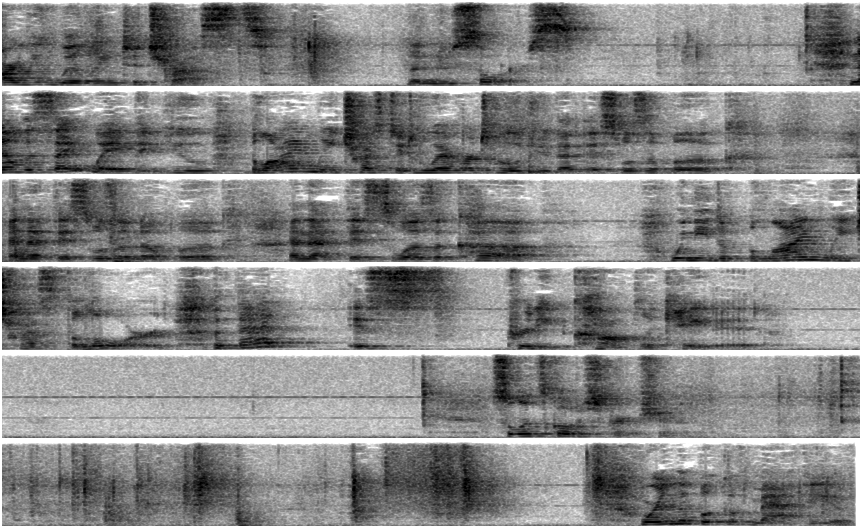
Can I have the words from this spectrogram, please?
Are you willing to trust the new source? Now, the same way that you blindly trusted whoever told you that this was a book and that this was a notebook and that this was a cup, we need to blindly trust the Lord. But that is pretty complicated. So let's go to scripture. We're in the book of Matthew.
